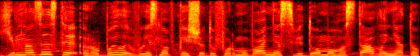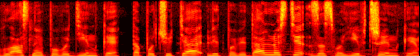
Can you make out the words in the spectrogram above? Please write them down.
Гімназисти робили висновки щодо формування свідомого ставлення до власної поведінки та почуття відповідальності за свої вчинки.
